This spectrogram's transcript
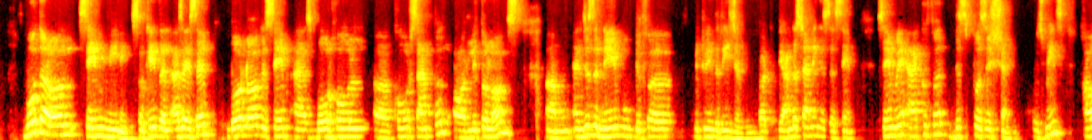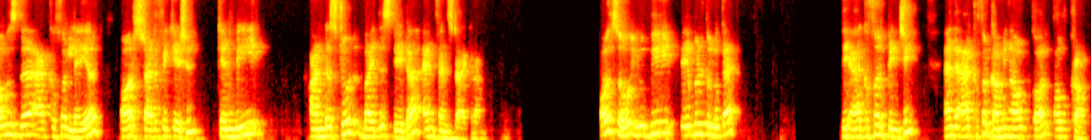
both are all same meanings okay well as i said bore log is same as borehole uh, core sample or lithologs Um, and just the name would differ between the region, but the understanding is the same. Same way aquifer disposition, which means how is the aquifer layer or stratification can be understood by this data and fence diagram. Also, you'll be able to look at the aquifer pinching and the aquifer coming out called outcrop.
